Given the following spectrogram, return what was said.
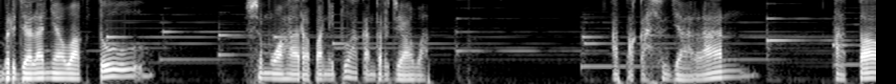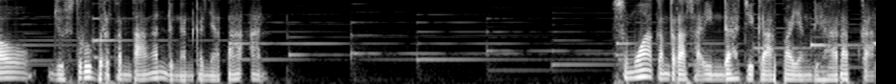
Berjalannya waktu, semua harapan itu akan terjawab. Apakah sejalan atau justru bertentangan dengan kenyataan. Semua akan terasa indah jika apa yang diharapkan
